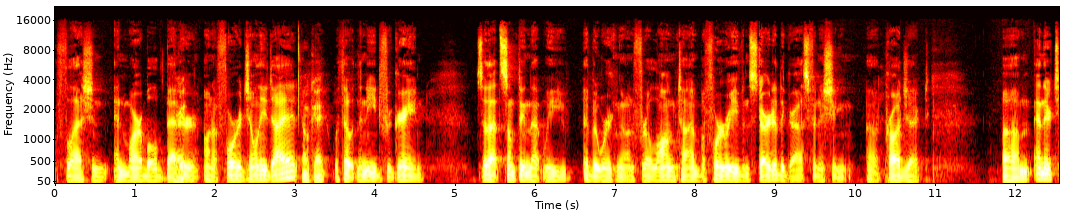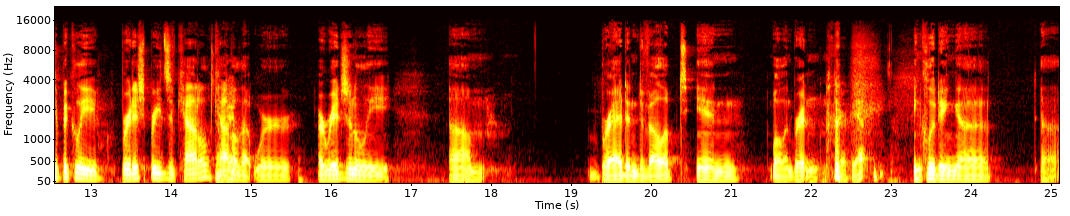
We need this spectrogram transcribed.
flesh and, and marble better Right. on a forage only diet, Okay. without the need for grain. So that's something that we have been working on for a long time before we even started the grass finishing uh, project. Um, and they're typically British breeds of cattle, cattle that were originally um, bred and developed in well in Britain, yeah. including uh, uh,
